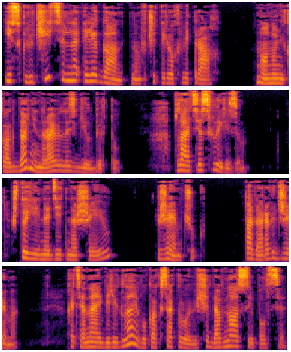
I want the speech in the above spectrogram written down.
исключительно элегантным в четырех ветрах, но оно никогда не нравилось Гилберту. Платье с вырезом. Что ей надеть на шею? Жемчуг. Подарок Джема. Хотя она и берегла его, как сокровище, давно осыпался.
